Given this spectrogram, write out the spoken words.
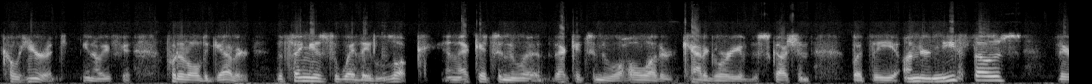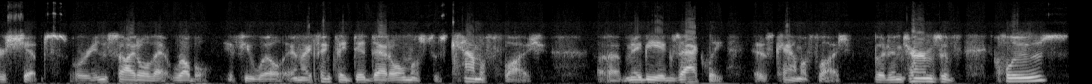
coherent you know if you put it all together the thing is the way they look and that gets into a that gets into a whole other category of discussion but the underneath those they're ships or inside all that rubble if you will and i think they did that almost as camouflage uh, maybe exactly as camouflage but in terms of clues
